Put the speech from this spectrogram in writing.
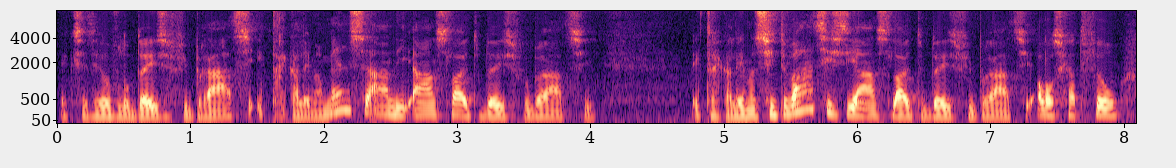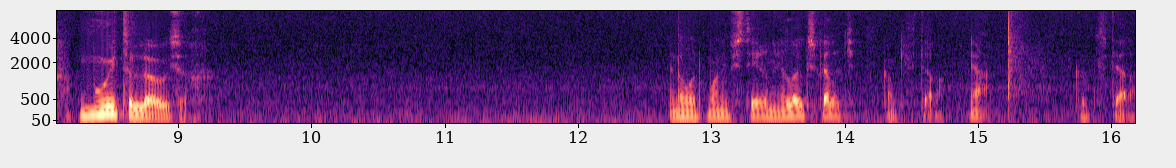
ik zit heel veel op deze vibratie. Ik trek alleen maar mensen aan die aansluiten op deze vibratie. Ik trek alleen maar situaties die aansluiten op deze vibratie. Alles gaat veel moeitelozer. En dan wordt manifesteren een heel leuk spelletje, kan ik je vertellen. Ja, kan ik je vertellen.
